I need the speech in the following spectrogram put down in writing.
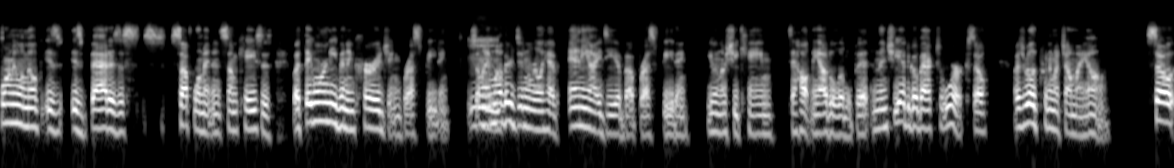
formula milk is is bad as a s- supplement in some cases but they weren't even encouraging breastfeeding. So mm. my mother didn't really have any idea about breastfeeding even though she came to help me out a little bit and then she had to go back to work. So i was really pretty much on my own. So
